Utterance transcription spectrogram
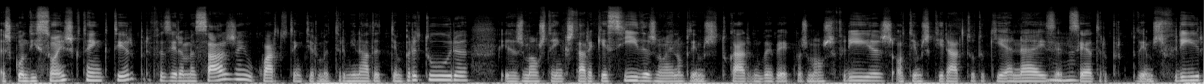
as condições que têm que ter para fazer a massagem. O quarto tem que ter uma determinada temperatura, as mãos têm que estar aquecidas, não é? Não podemos tocar no bebê com as mãos frias, ou temos que tirar tudo o que é anéis, uhum. etc., porque podemos ferir.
